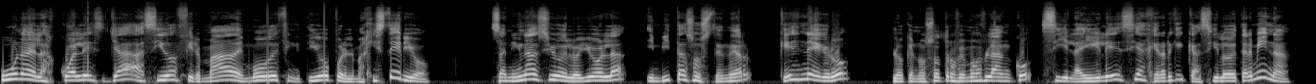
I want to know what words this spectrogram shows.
una de las cuales ya ha sido afirmada de modo definitivo por el magisterio. San Ignacio de Loyola invita a sostener que es negro lo que nosotros vemos blanco si la iglesia jerárquica así lo determina.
